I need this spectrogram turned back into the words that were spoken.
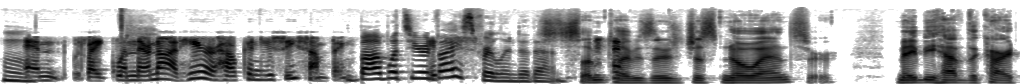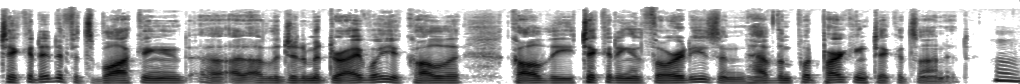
Hmm. And like when they're not here, how can you see something? Bob, what's your it's, advice for Linda then? Sometimes there's just no answer. Maybe have the car ticketed if it's blocking a, a legitimate driveway. You call the call the ticketing authorities and have them put parking tickets on it. Hmm.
